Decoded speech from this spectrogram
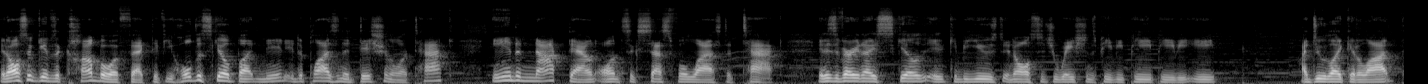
It also gives a combo effect. If you hold the skill button in, it applies an additional attack and a knockdown on successful last attack. It is a very nice skill. It can be used in all situations, PvP, PvE. I do like it a lot.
